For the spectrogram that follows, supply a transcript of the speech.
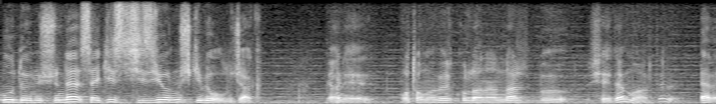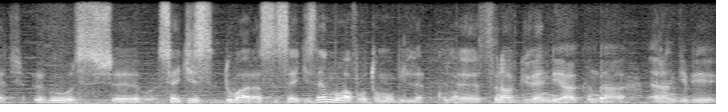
U dönüşünde 8 çiziyormuş gibi olacak. Yani otomobil kullananlar bu şeyde muaf değil mi? Evet, bu 8 duba arası 8'den muaf otomobille kullan. E, sınav güvenliği hakkında herhangi bir e,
